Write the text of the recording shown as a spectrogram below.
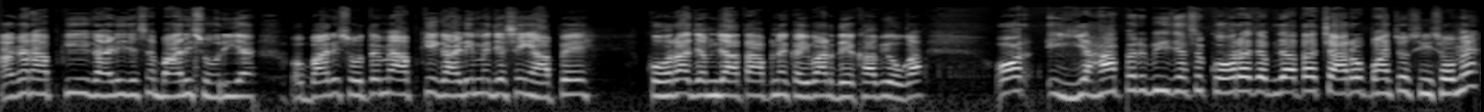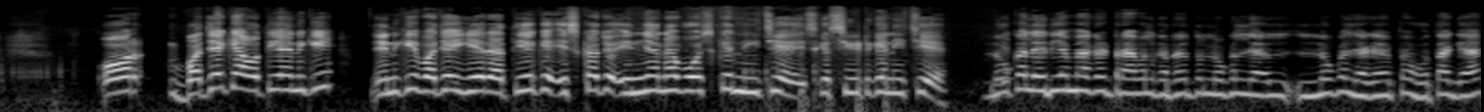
अगर आपकी गाड़ी, जैसे बारिश हो रही है, और बारिश होते में आपकी गाड़ी में, जैसे यहाँ पे कोहरा जम जाता है, आपने कई बार देखा भी होगा और यहाँ पर भी जैसे कोहरा जम जाता है चारों पाँचों शीशों में, और वजह क्या होती है इनकी? इनकी वजह ये रहती है कि इसका जो इंजन है वो इसके नीचे है, इसके सीट के नीचे है। लोकल एरिया में अगर ट्रैवल कर रहे हो तो लोकल लोकल जगह पे होता क्या है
